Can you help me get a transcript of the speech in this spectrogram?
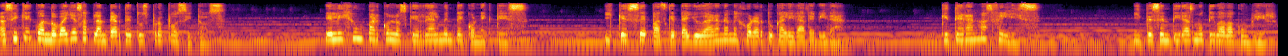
Así que cuando vayas a plantearte tus propósitos, elige un par con los que realmente conectes y que sepas que te ayudarán a mejorar tu calidad de vida, que te harán más feliz y te sentirás motivado a cumplir.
